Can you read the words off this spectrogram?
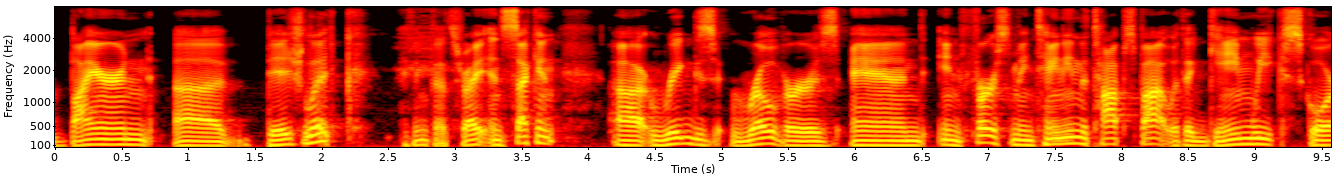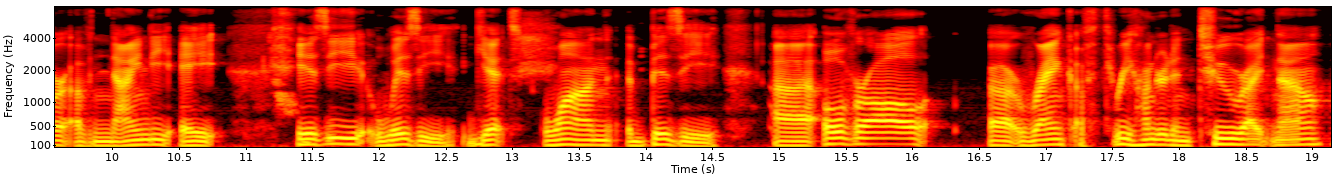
Bayern uh, Bijlik. I think that's right. In second, uh, Riggs Rovers. And in first, maintaining the top spot with a game week score of 98. Izzy Wizzy, get one busy. Uh, overall uh, rank of 302 right now.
